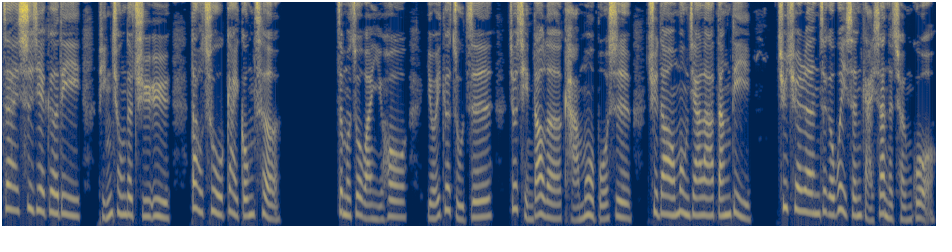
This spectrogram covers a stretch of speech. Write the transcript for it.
在世界各地贫穷的区域到处盖公厕。这么做完以后，有一个组织就请到了卡莫博士去到孟加拉当地去确认这个卫生改善的成果。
